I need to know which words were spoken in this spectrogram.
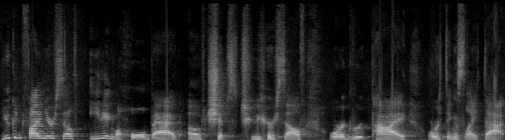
you can find yourself eating a whole bag of chips to yourself or a group pie or things like that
